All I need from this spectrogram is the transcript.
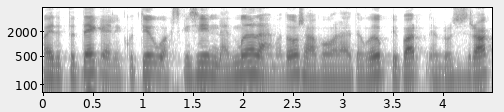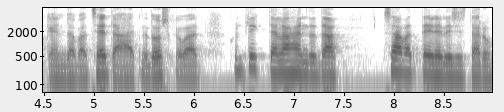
vaid et ta tegelikult jõuakski sinna, et mõlemad osapooled nagu õpipartnerluses rakendavad seda, et nad oskavad konflikte lahendada saavad teineteisest aru,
